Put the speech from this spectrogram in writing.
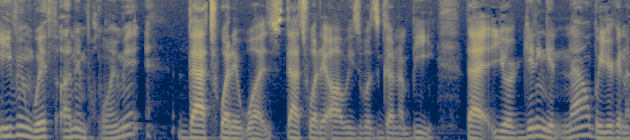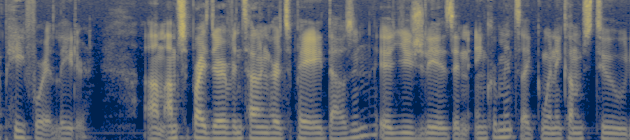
Even with unemployment, that's what it was. That's what it always was gonna be. That you're getting it now, but you're gonna pay for it later. Um, I'm surprised they're even telling her to pay eight thousand. It usually is in increments. Like when it comes to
